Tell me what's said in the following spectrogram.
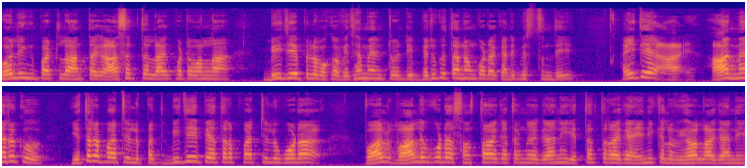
పోలింగ్ పట్ల అంతగా ఆసక్తి లేకపోవటం వలన బీజేపీలో ఒక విధమైనటువంటి బెరుగుతనం కూడా కనిపిస్తుంది అయితే ఆ- మేరకు ఇతర పార్టీలు ప్రతి బీజేపీ ఇతర పార్టీలు కూడా వాళ్ళు వాళ్ళు కూడా సంస్థాగతంగా కానీ ఇతరత్రాగా ఎన్నికల వ్యూహాల్లో కానీ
